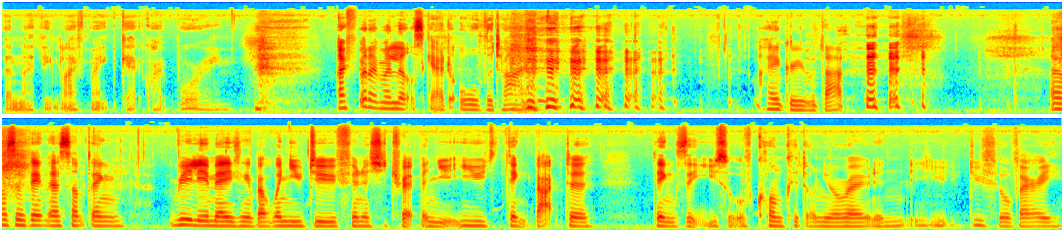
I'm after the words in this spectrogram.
then I think life might get quite boring. I feel I'm a little scared all the time. I agree with that. I also think there's something really amazing about when you do finish a trip and you, you think back to things that you sort of conquered on your own and you do feel very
